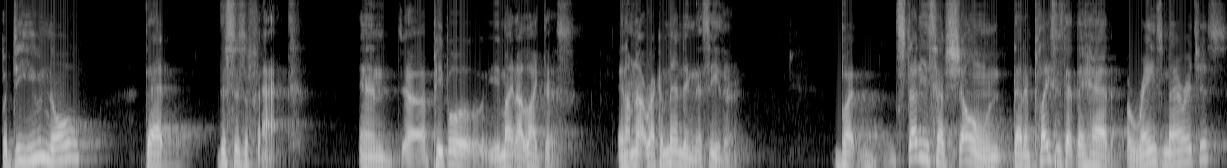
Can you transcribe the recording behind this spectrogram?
but do you know that this is a fact? And uh, people, you might not like this. And I'm not recommending this either. But studies have shown that in places that they had arranged marriages,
